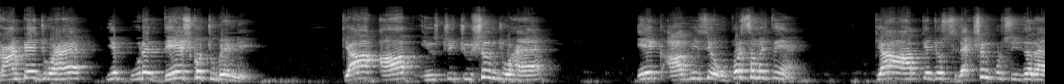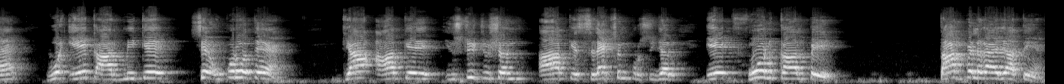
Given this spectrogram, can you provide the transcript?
कांटे जो है, ये पूरे देश को चुभेंगे। क्या आप इंस्टीट्यूशन जो है एक आदमी से ऊपर समझते हैं। क्या आपके जो सिलेक्शन प्रोसीजर हैं वो एक आदमी के से ऊपर होते हैं? क्या आपके इंस्टीट्यूशन आपके सिलेक्शन प्रोसीजर एक फ़ोन कॉल पे ताक पे लगाए जाते हैं?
